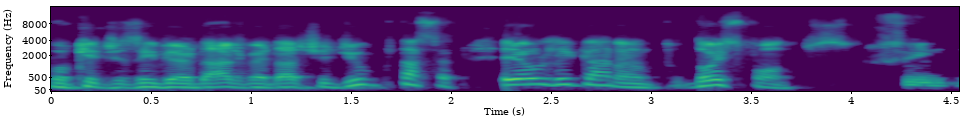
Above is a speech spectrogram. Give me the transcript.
porque dizem verdade, verdade te digo que está certo. Eu lhe garanto, dois pontos. Sim.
